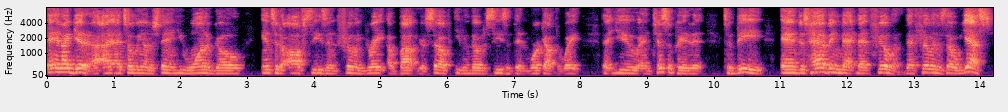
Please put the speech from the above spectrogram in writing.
And I get it. I, I totally understand. You want to go into the off season feeling great about yourself, even though the season didn't work out the way that you anticipated it to be. And just having that that feeling, that feeling as though, yes,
